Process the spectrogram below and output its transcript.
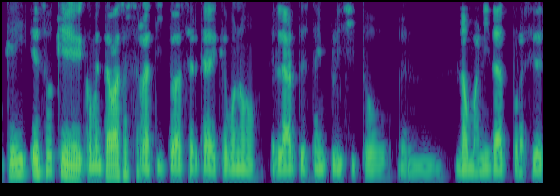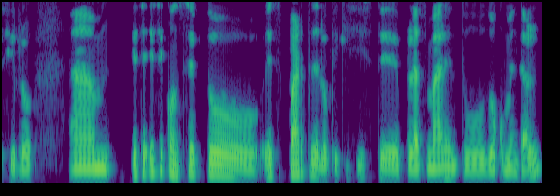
Ok, eso que comentabas hace ratito acerca de que, bueno, el arte está implícito en la humanidad, por así decirlo, ese, ¿ese concepto es parte de lo que quisiste plasmar en tu documental?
